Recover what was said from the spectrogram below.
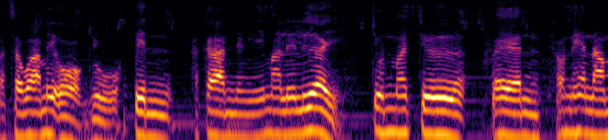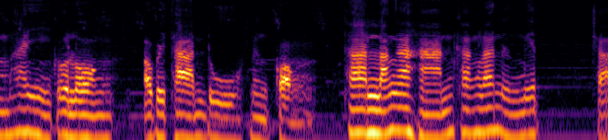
ปัสสาวะไม่ออกอยู่ เป็นอาการอย่างนี้มาเรื่อยๆ จนมาเจอแฟนเขาแนะนำให้ก็ลองเอาไปทานดูหนึ่งกล่อง ทานหลังอาหารครั้งละหนึ่งเม็ดเช้า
